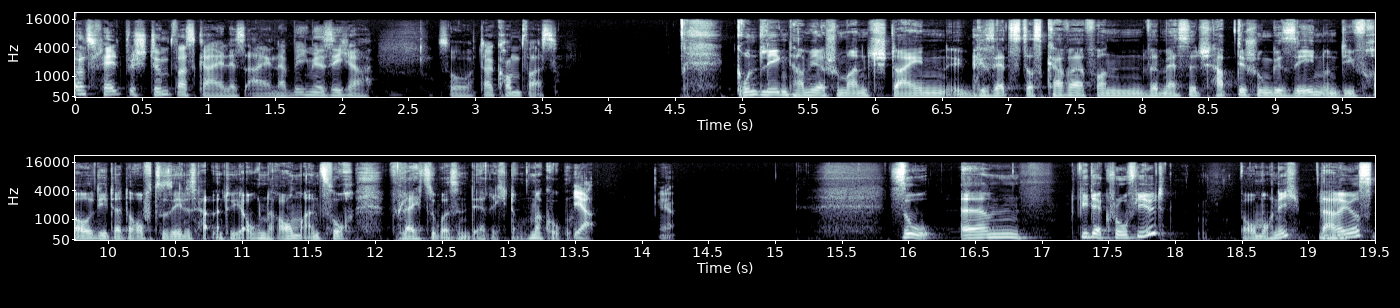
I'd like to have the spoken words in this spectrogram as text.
Uns fällt bestimmt was Geiles ein, da bin ich mir sicher. So, da kommt was. Grundlegend haben wir ja schon mal einen Stein gesetzt. Das Cover von The Message habt ihr schon gesehen und die Frau, die da drauf zu sehen ist, hat natürlich auch einen Raumanzug. Vielleicht sowas in der Richtung. Mal gucken. Ja. So, ähm, wie der Crowfield. Warum auch nicht? Mhm. Darius.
